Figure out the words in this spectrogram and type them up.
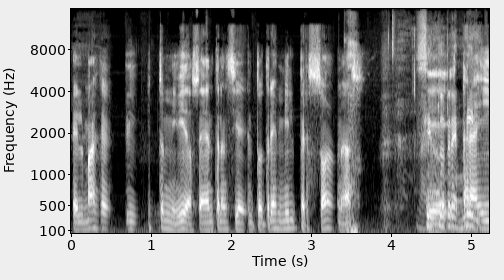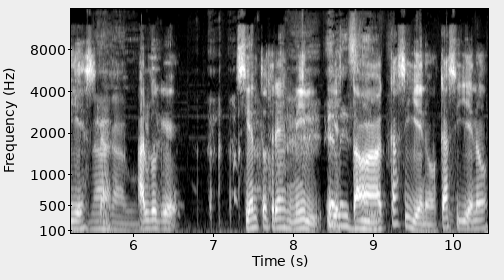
el más visto en mi vida, o sea, entran 103 mil personas. 103 eh, mil. ahí es algo que 103 mil y estaba casi lleno, casi lleno.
